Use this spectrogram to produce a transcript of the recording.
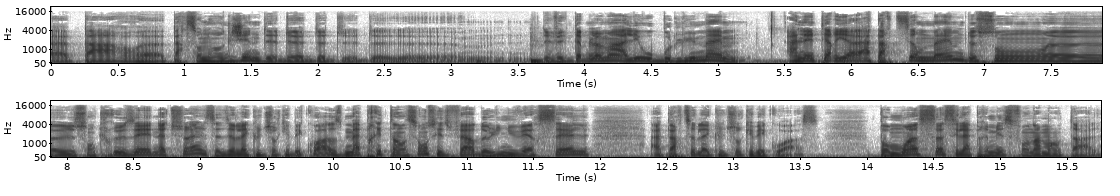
euh, par euh, par son origine, de de, de, de, de- de véritablement aller au bout de lui-même à l'intérieur, à partir même de son, euh, de son creuset naturel, c'est-à-dire la culture québécoise. Ma prétention, c'est de faire de l'universel à partir de la culture québécoise. Pour moi, ça, c'est la prémisse fondamentale.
